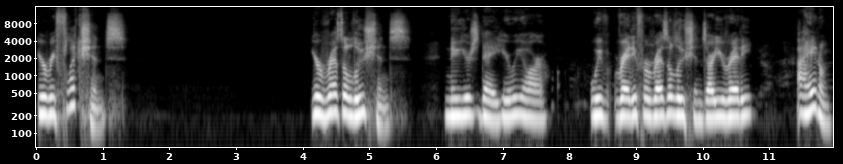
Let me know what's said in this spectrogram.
your reflections, your resolutions. New Year's Day, here we are. We're ready for resolutions. Are you ready? I hate them.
